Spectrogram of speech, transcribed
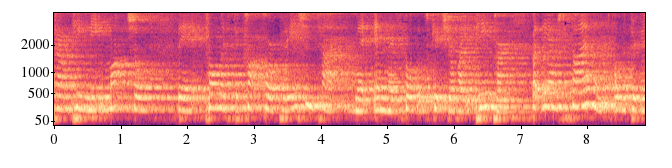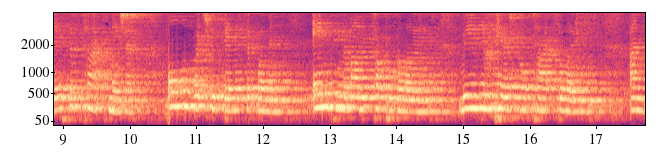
campaign made much of the promise to cut corporation tax in the Scotland's Future White Paper, but they are silent on the progressive tax measures, all of which would benefit women, ending the married couples allowance, raising personal tax allowance, and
